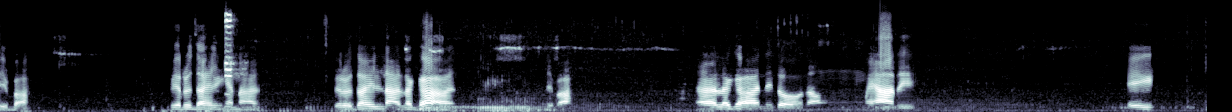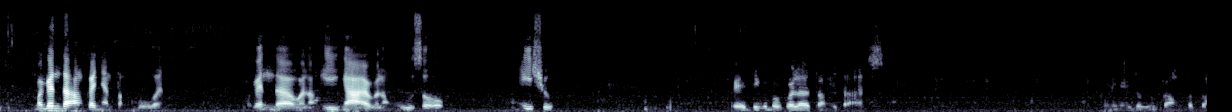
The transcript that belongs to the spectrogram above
'di ba? Pero dahil nga na pero dahil naalagaan, 'di ba? Naalagaan ito ng may-ari eh maganda ang kanyang takbuhan. Maganda, walang ingay, walang usok. Ang issue. Pwede ko ba pala itong itaas? Pinagdugupang ko to.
